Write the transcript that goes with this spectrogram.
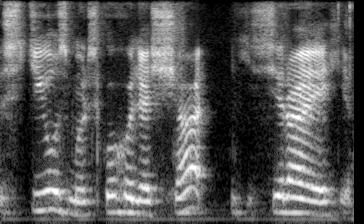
Стіл з морського ляща і сіра егі.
